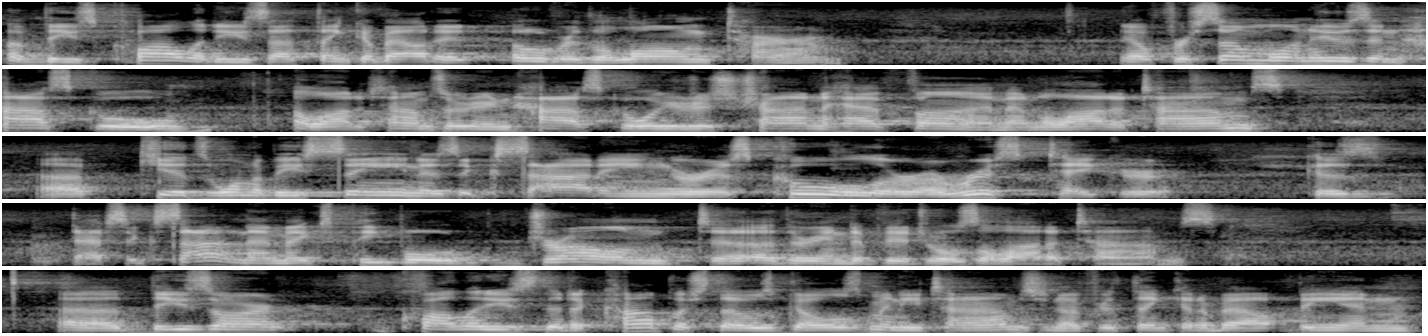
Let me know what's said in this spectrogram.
of these qualities, I think about it over the long term. You know, for someone who's in high school, a lot of times when you're in high school, you're just trying to have fun. And a lot of times, uh, kids want to be seen as exciting or as cool or a risk taker because that's exciting. That makes people drawn to other individuals a lot of times. Uh, these aren't qualities that accomplish those goals many times. You know, if you're thinking about being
